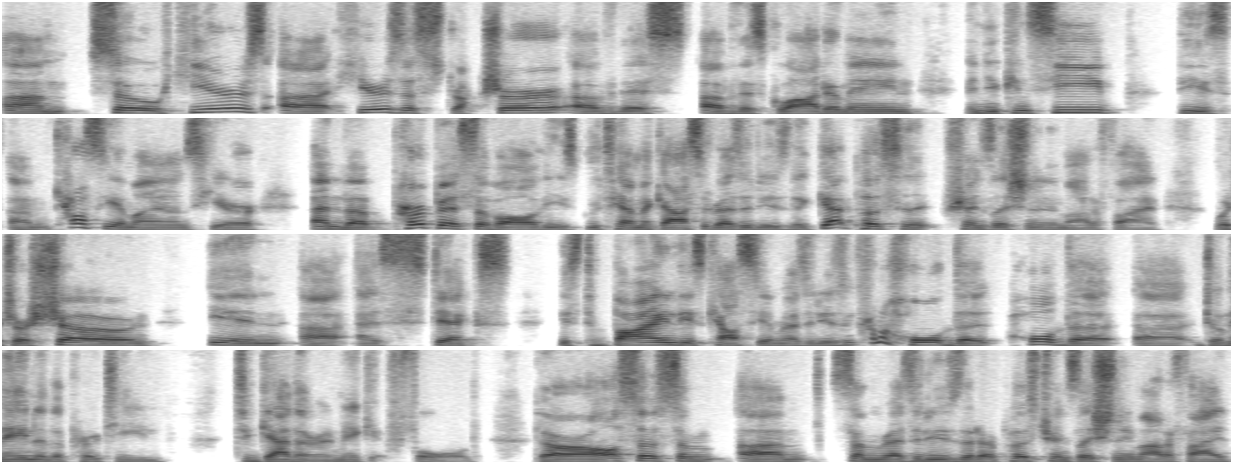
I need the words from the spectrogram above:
um, so here's uh, here's a structure of this of this GLA domain, and you can see these um, calcium ions here. And the purpose of all these glutamic acid residues that get post-translationally modified, which are shown in uh, as sticks, is to bind these calcium residues and kind of hold the hold the uh, domain of the protein together and make it fold. There are also some um, some residues that are post-translationally modified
